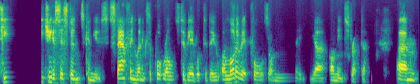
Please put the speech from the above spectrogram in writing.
Teaching assistants can use staff in learning support roles to be able to do. A lot of it falls on the uh, on the instructor. Um,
